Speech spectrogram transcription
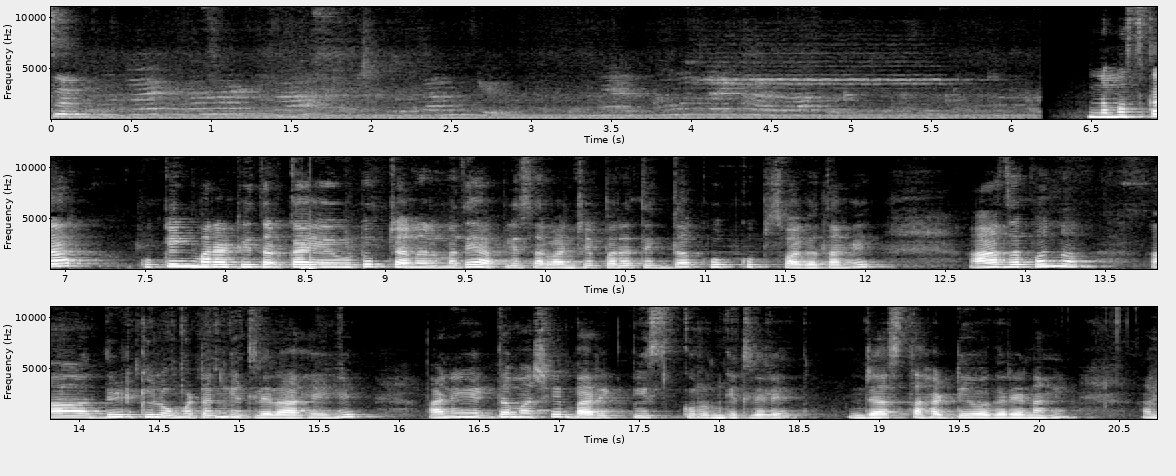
चल. नमस्कार. कुकिंग मराठी तडका या यूट्यूब चॅनलमध्ये आपले सर्वांचे परत एकदा खूप खूप स्वागत आहे. आज आपण दीड किलो मटण घेतलेलं आहे हे आणि एकदम असे बारीक पीस करून घेतलेले आहेत. जास्त हड्डी वगैरे नाही. आणि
